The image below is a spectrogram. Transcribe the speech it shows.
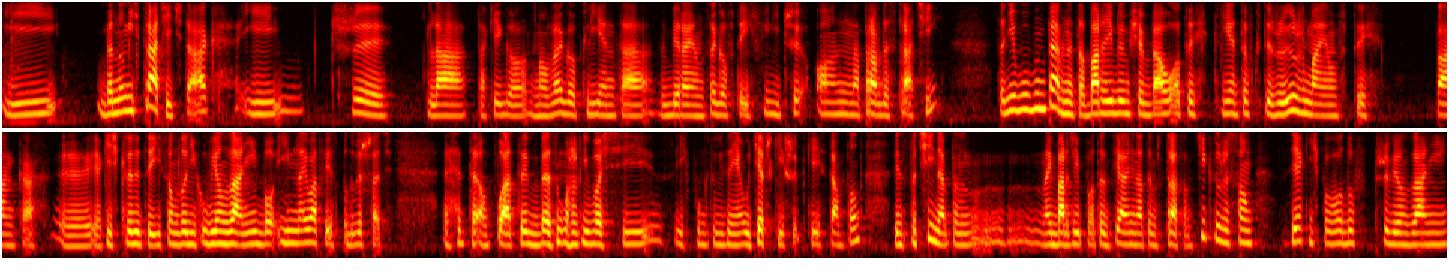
I będą ich tracić, tak? I czy dla takiego nowego klienta wybierającego w tej chwili, czy on naprawdę straci? to nie byłbym pewny. To bardziej bym się bał o tych klientów, którzy już mają w tych bankach y, jakieś kredyty i są do nich uwiązani, bo im najłatwiej jest podwyższać te opłaty bez możliwości z ich punktu widzenia ucieczki szybkiej stamtąd. Więc to ci na pewno najbardziej potencjalnie na tym stracą. Ci, którzy są z jakichś powodów przywiązani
